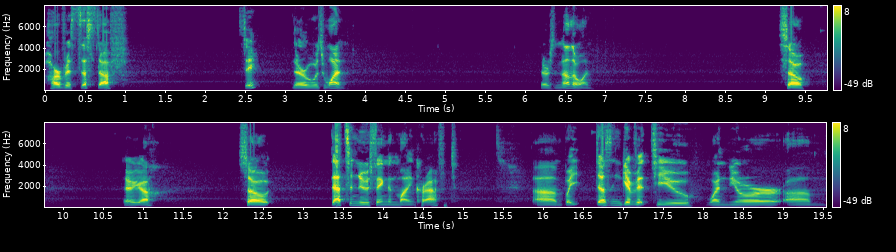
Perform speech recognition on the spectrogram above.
harvest this stuff, see, there was one. There's another one. So, there you go. So, that's a new thing in Minecraft. Um, but it doesn't give it to you when you're, um,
